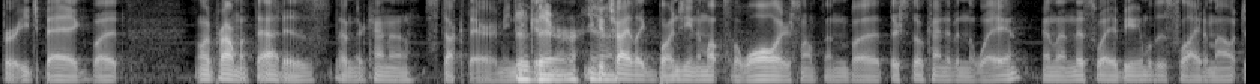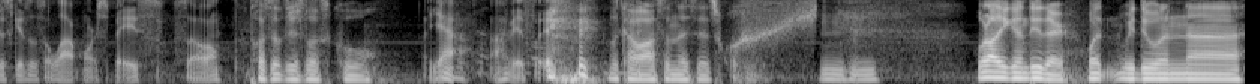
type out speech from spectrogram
for each bag, but only problem with that is then they're kind of stuck there. I mean, you They're could there, you could try like bunging them up to the wall or something, but they're still kind of in the way. And then this way, being able to slide them out just gives us a lot more space. So Plus, it just looks cool. yeah, look obviously. Look how awesome this is. hmm What are you gonna do there? What we doing? Uh,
